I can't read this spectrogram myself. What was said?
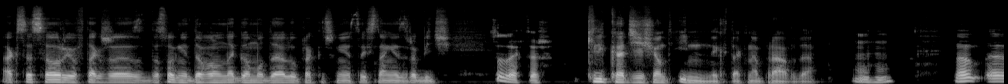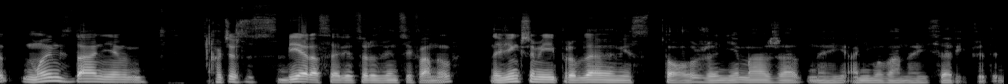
akcesoriów, także z dosłownie dowolnego modelu praktycznie jesteś w stanie zrobić co zechcesz. Kilkadziesiąt innych tak naprawdę. Mhm. No, e, moim zdaniem, chociaż zbiera serię coraz więcej fanów, największym jej problemem jest to, że nie ma żadnej animowanej serii przy tym.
